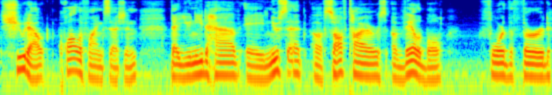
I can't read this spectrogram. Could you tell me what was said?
shootout qualifying session that you need to have a new set of soft tires available for the third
